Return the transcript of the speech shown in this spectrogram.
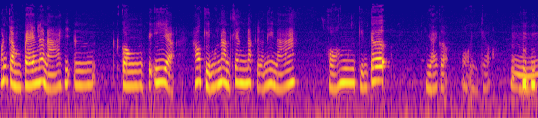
มันกำแพงแล้วนะอืมกองตีอี้อะเฮากินมื้อนั้นเสี่ยงนักเหลือนี่นะ ของกินเตอะยายก็ออกอีกเจ้าอืม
